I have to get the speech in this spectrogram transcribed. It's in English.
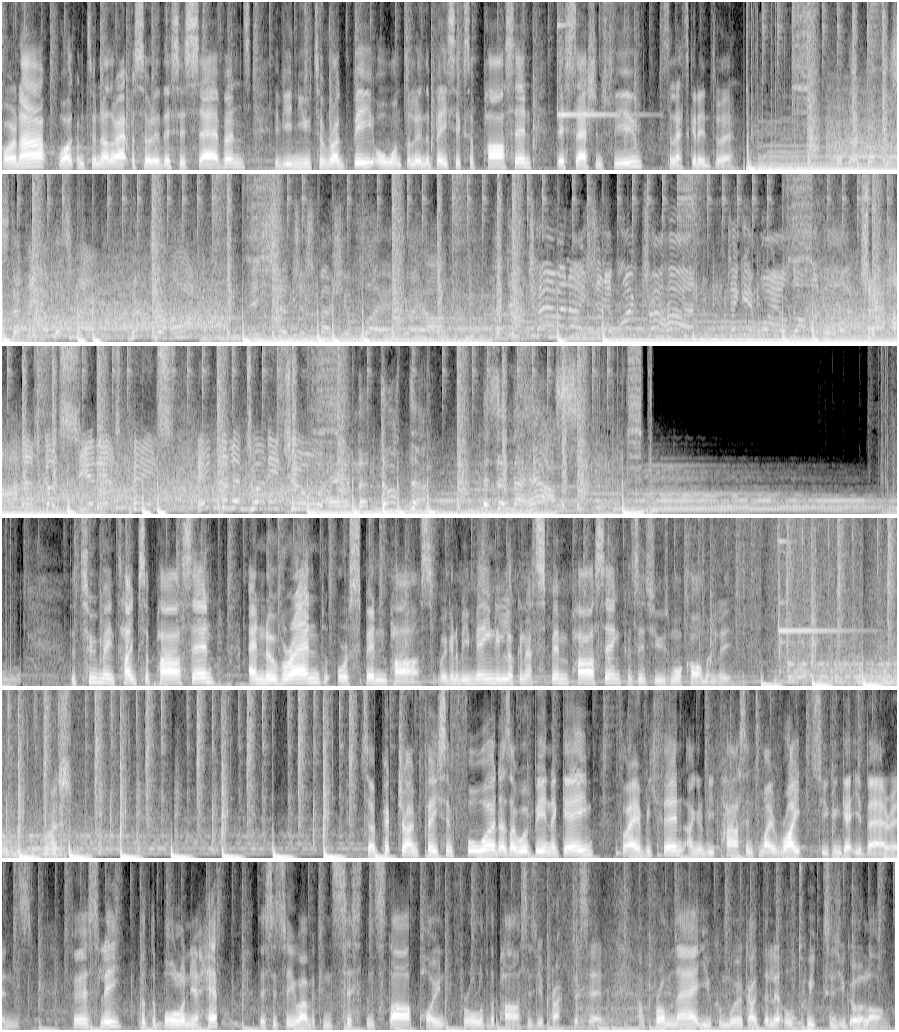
Bore welcome to another episode of This is Sevens. If you're new to rugby or want to learn the basics of passing, this session's for you, so let's get into it. But they've got the stepping of this man, Luke He's such a special player, Treharne. The determination of Luke Treharne to get Wales on the board. Treharne has got serious pace into the 22. And the doctor is in the house. The two main types of passing, end over end or a spin pass. We're going to be mainly looking at spin passing because it's used more commonly. Nice. So picture I'm facing forward as I would be in a game. For everything, I'm going to be passing to my right so you can get your bearings. Firstly, put the ball on your hip. This is so you have a consistent start point for all of the passes you're practicing. And from there, you can work out the little tweaks as you go along.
